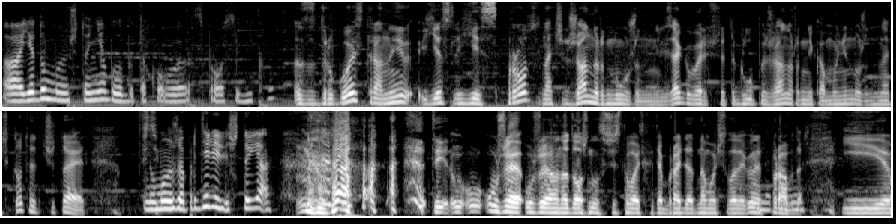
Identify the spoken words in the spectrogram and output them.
а, я думаю, что не было бы такого спроса дикого. С другой стороны, если есть спрос, значит жанр нужен. Нельзя говорить, что это глупый жанр, он никому не нужен. Значит, кто-то это читает. Но мы уже определились, что я. Ты уже, уже оно должно существовать хотя бы ради одного человека, ну, это Да, правда. И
